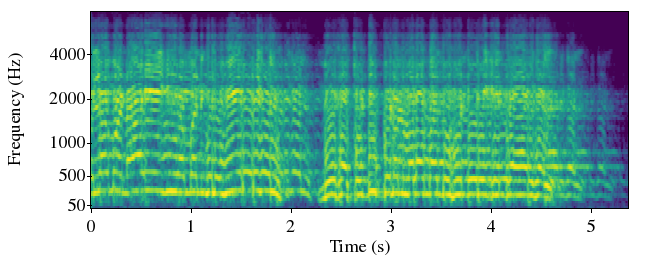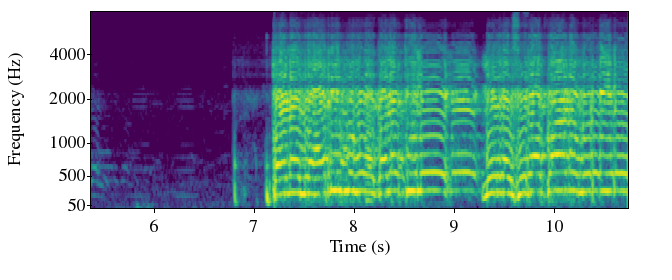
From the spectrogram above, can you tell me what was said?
இளம நாயகி அம்மன்கிற வீரர்கள் மிக துடிப்புடன் வலம் வந்து கொண்டிருக்கின்றார்கள் தனது அறிமுக களத்திலே மிக சிறப்பான முறையிலே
